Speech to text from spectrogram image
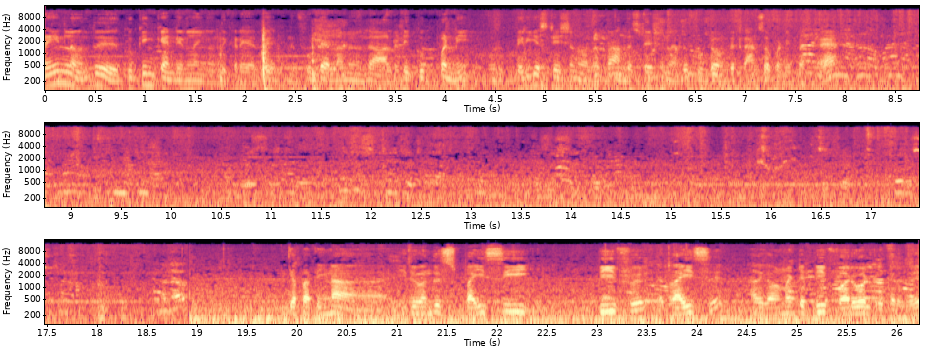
ட்ரெயினில் வந்து குக்கிங் கேண்டீன்லாம் இங்கே வந்து கிடையாது. இந்த ஃபுட் எல்லாமே வந்து ஆல்ரெடி குக் பண்ணி ஒரு பெரிய ஸ்டேஷன் வர்றப்ப அந்த ஸ்டேஷனில் வந்து ஃபுட்டை வந்து ட்ரான்ஸ்ஃபர் பண்ணிப்பாங்க. இங்கே பார்த்தீங்கன்னா இது வந்து ஸ்பைசி பீஃபு ரைஸு அதுக்கப்புறமேட்டு பீஃப் வறுவல் இருக்கிறது.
